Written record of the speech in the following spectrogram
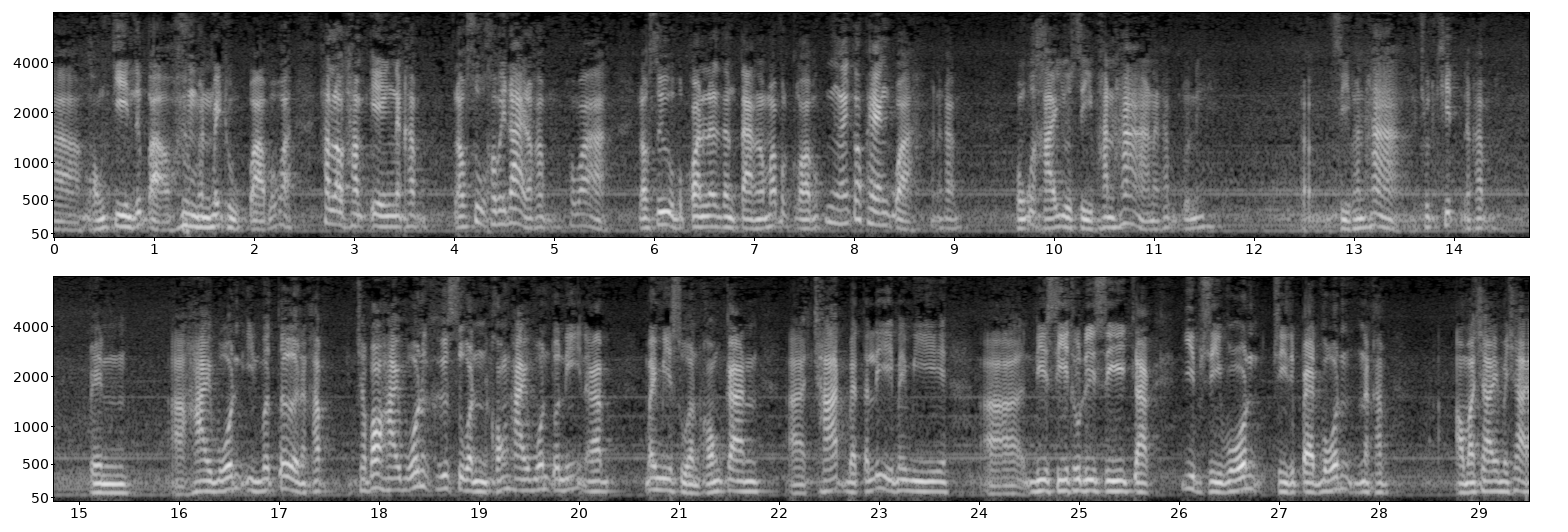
อของจีนหรือเปล่า มันไม่ถูกกว่า เพราะว่าถ้าเราทำเองนะครับ เราสู้เขาไม่ได้หรอกครับ เพราะว่าเราซื้ออุปกรณ์อะไรต่างๆมาประกอบยังไงก็แพงกว่านะครับ ผมก็ขายอยู่สี่พันห้านะครับ ตัวนี้ครับสี่พันห้าชุดคิดนะครับ เป็นไฮโวลต์อินเวอร์เตอร์นะครับ เฉพาะไฮโวลต์คือส่วนของไฮโวลต์ตัวนี้นะครับ ไม่มีส่วนของการชาร์จแบตเตอรี่ไม่มีดีซีทูดีซีจาก 24 โวลต์ 48 โวลต์นะครับ เอามาใช้ไม่ใช่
